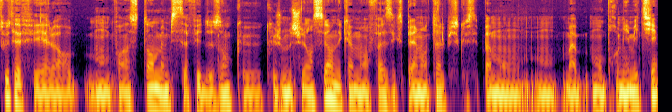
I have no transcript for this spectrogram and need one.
Tout à fait. Alors, bon, pour l'instant, même si ça fait deux ans que, que je me suis lancé, on est quand même en phase expérimentale puisque c'est pas mon, mon, ma- mon premier métier.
